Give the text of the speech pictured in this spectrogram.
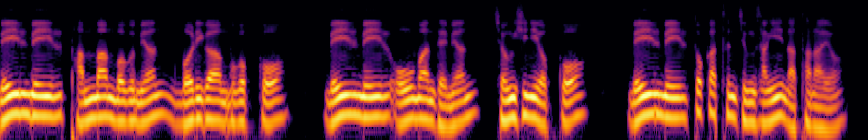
매일매일 밥만 먹으면 머리가 무겁고 매일매일 오후만 되면 정신이 없고 매일매일 똑같은 증상이 나타나요.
